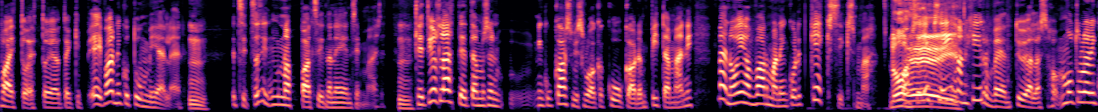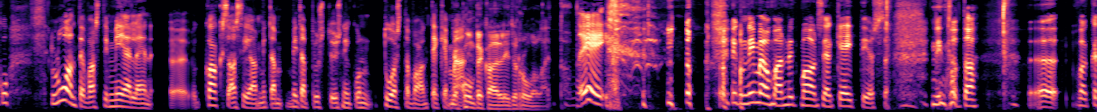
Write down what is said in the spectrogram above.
vaihtoehtoja jotenkin, ei vaan niin kuin tuu mieleen. Mm. Että sit sä niin kuin nappaat siitä ne ensimmäiset. Mm. Niin, että jos lähtee tämmöisen niin kuin kasvisruokakuukauden pitämään, niin mä en ole ihan varma, niin kuin, että keksiks mä. No Onko se, eikö se hei. ihan hirveän työläs? Mulla tulee niin kuin luontevasti mieleen ö, kaksi asiaa, mitä, mitä pystyisi niin kuin tuosta vaan Ja tekemään. kumpikaan ei liity ruoanlaittoon. Ei. no, niin kun nimenomaan nyt mä oon siellä keittiössä. Niin tota, vaikka,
